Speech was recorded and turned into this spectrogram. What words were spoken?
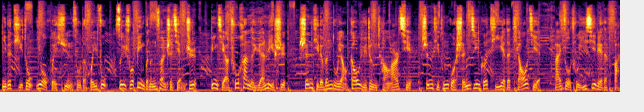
你的体重又会迅速的恢复。所以说，并不能算是减脂，并且啊，出汗的原理是身体的温度要高于正常，而且身体通过神经和体液的调节来做出一系列的反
